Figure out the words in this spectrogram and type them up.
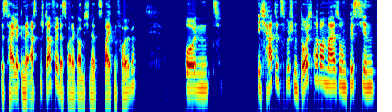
das Highlight in der ersten Staffel. Das war da, glaube ich, in der zweiten Folge. Und ich hatte zwischendurch aber mal so ein bisschen,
